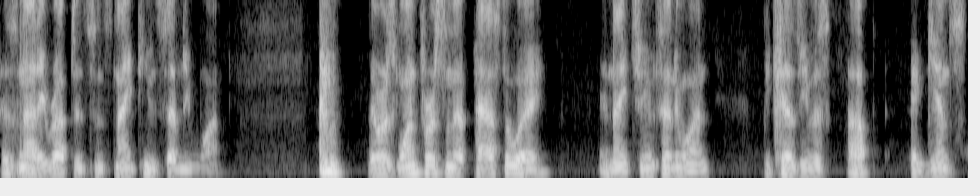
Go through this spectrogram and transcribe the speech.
has not erupted since 1971. there was one person that passed away in 1971 because he was up against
